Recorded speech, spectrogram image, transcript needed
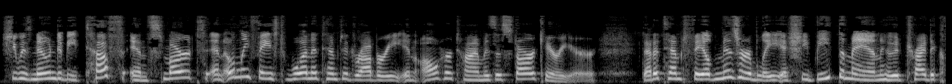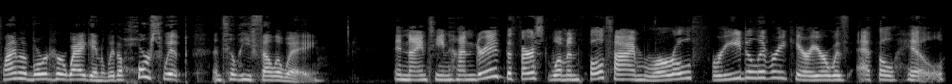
She was known to be tough and smart and only faced one attempted robbery in all her time as a star carrier. That attempt failed miserably as she beat the man who had tried to climb aboard her wagon with a horsewhip until he fell away. In 1900, the first woman full-time rural free delivery carrier was Ethel Hill.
